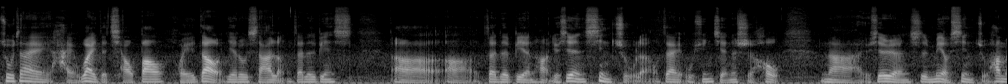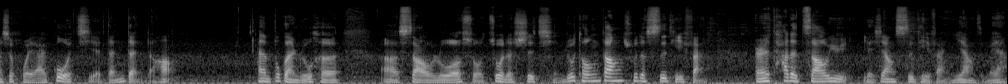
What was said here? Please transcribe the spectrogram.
住在海外的侨胞，回到耶路撒冷，在这边。啊啊，在这边哈，有些人信主了，在五旬节的时候，那有些人是没有信主，他们是回来过节等等的哈。但不管如何，啊，扫罗所做的事情，如同当初的司提反，而他的遭遇也像司提反一样，怎么样，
